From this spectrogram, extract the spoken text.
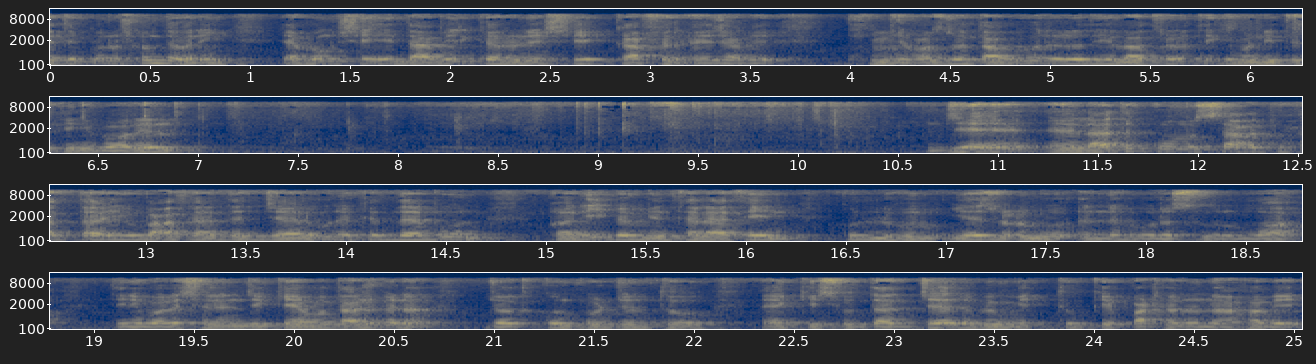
এতে কোনো সন্দেহ নেই এবং সে এই দাবির কারণে সে কাফের হয়ে যাবে। হজরত আবু থেকে বর্ণিত তিনি বলেন যে তিনি বলেছিলেন যে কেয়ামত আসবে না। যতক্ষণ পর্যন্ত কিছু দাজ্জাল এবং মৃত্যুকে পাঠানো না হবে,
